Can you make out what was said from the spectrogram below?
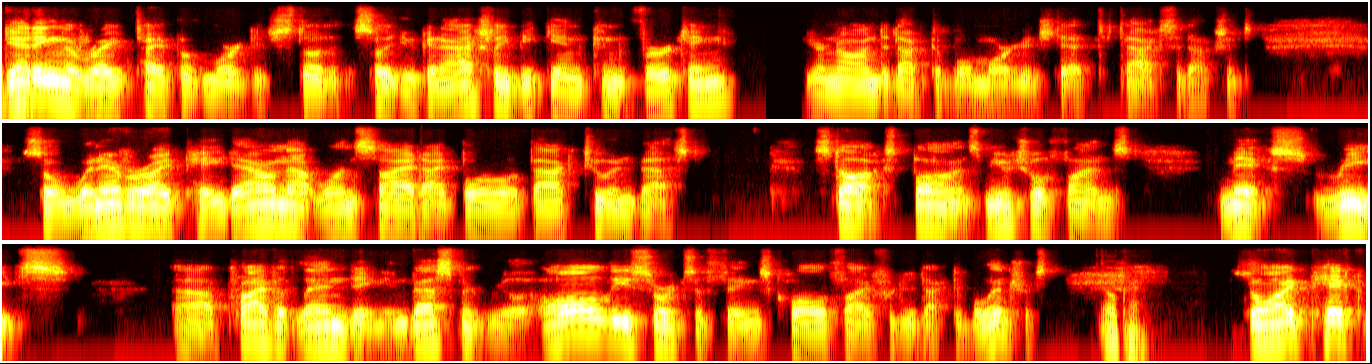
getting the right type of mortgage so that, so that you can actually begin converting your non-deductible mortgage debt to tax deductions. So whenever I pay down that one side, I borrow it back to invest. Stocks, bonds, mutual funds, mix, REITs, uh, private lending, investment real, all these sorts of things qualify for deductible interest. Okay. So I pick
